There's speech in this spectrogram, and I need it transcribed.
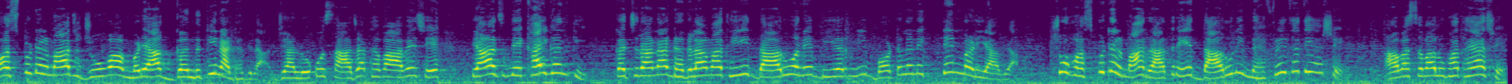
હોસ્પિટલમાં જ જોવા મળ્યા ગંદકીના ઢગલા. જ્યાં લોકો સાજા થવા આવે છે, ત્યાં જ દેખાઈ ગંદકી. કચરાના ઢગલામાંથી દારૂ અને બિયરની બોટલ અને ટીન મળી આવ્યા. શું હોસ્પિટલમાં રાત્રે દારૂની મહેફિલ થતી હશે? આવા સવાલ ઊભા થયા છે.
